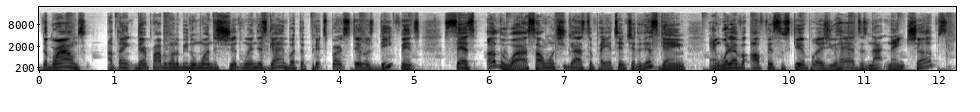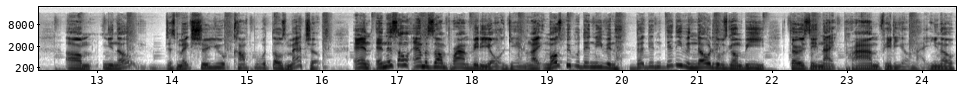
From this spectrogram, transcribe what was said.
the Browns, I think they're probably going to be the one that should win this game, but the Pittsburgh Steelers defense says otherwise. So I want you guys to pay attention to this game and whatever offensive skill players you have does not name Chubbs. Um, you know, just make sure you're comfortable with those matchups. And and it's on Amazon Prime Video again. Like most people didn't even didn't didn't even know that it was going to be Thursday night Prime Video night. You know,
